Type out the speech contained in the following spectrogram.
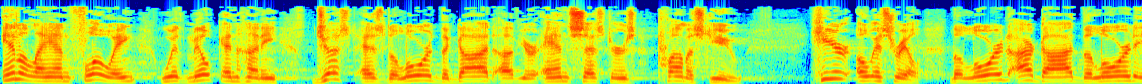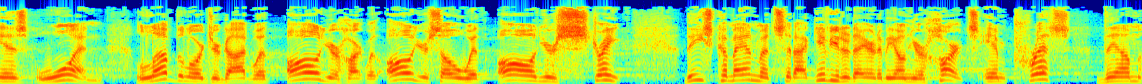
in a land flowing with milk and honey, just as the Lord, the God of your ancestors promised you. Hear, O Israel, the Lord our God, the Lord is one. Love the Lord your God with all your heart, with all your soul, with all your strength. These commandments that I give you today are to be on your hearts. Impress them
